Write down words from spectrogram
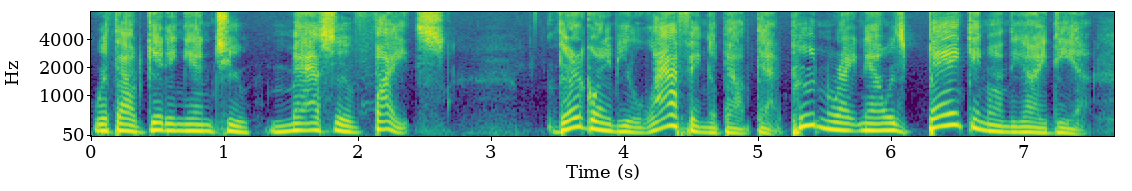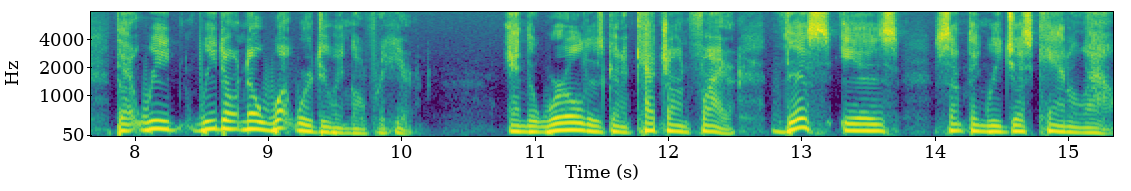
without getting into massive fights, they're going to be laughing about that. Putin right now is banking on the idea that we we don't know what we're doing over here and the world is going to catch on fire. This is something we just can't allow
